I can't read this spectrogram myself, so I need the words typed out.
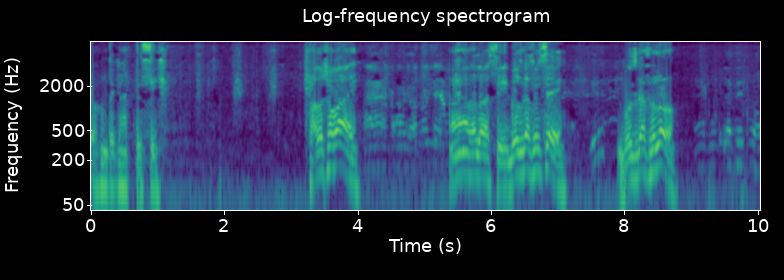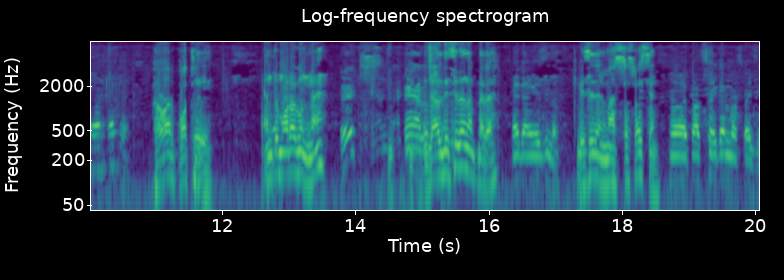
তখন থেকে হাঁটতেছি? ভালো সবাই? হ্যাঁ ভালো আছি। গোছ গাছ হয়েছে? গোছ গাছ হলো? হওয়ার পথে। এখন তো মরাগুন না? জাল দিছিলেন আপনারা? হ্যাঁ গেছিলেন? মাছ টাছ পাইছেন? পাঁচ ছয় কান মাছ পাইছি।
